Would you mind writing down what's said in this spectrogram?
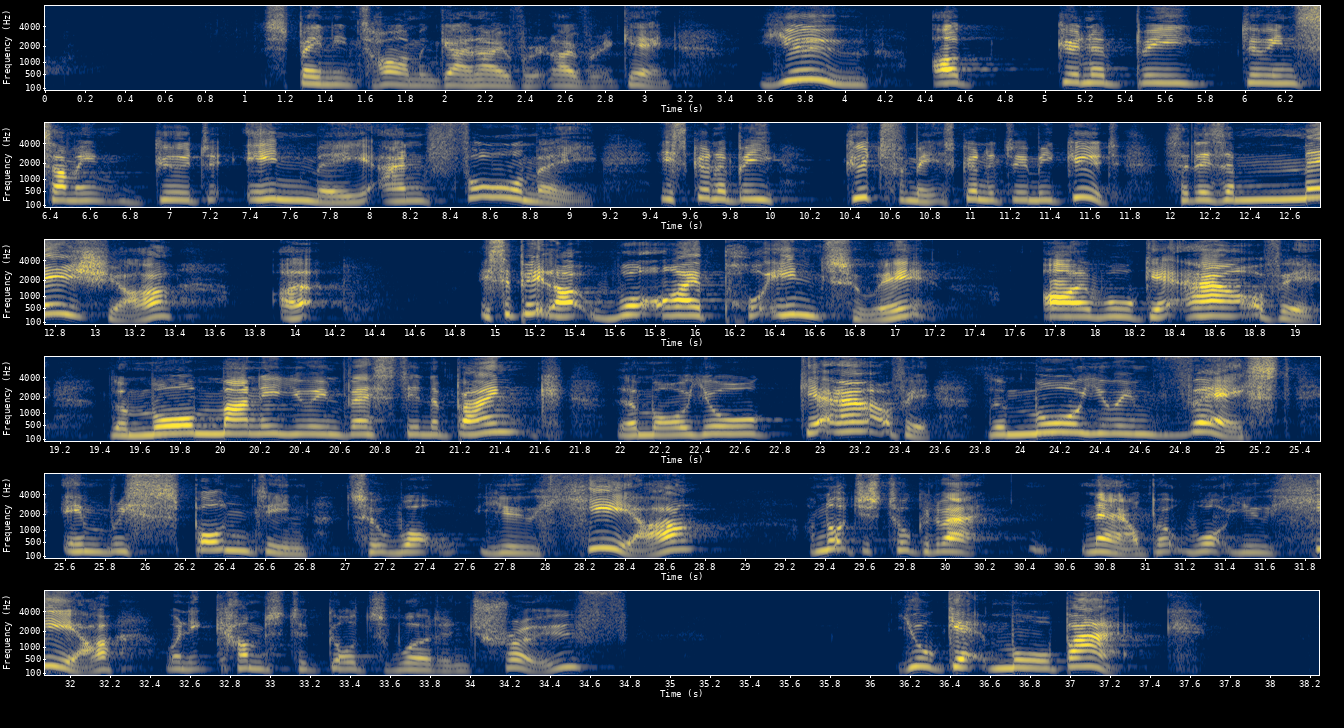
spending time and going over it and over it again, you are going to be doing something good in me and for me. It's going to be good for me. It's going to do me good. So there's a measure. Uh, it's a bit like what I put into it, I will get out of it. The more money you invest in the bank, the more you'll get out of it. The more you invest in responding to what you hear, I'm not just talking about now, but what you hear when it comes to God's word and truth, you'll get more back.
